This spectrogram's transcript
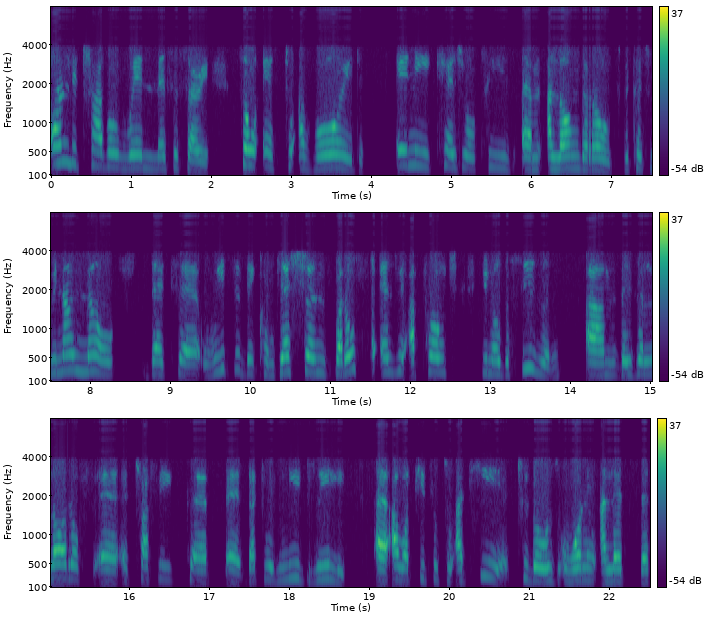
only travel when necessary so as to avoid any casualties um, along the roads because we now know that uh, with the congestion, but also as we approach, you know, the season, um, there's a lot of uh, traffic uh, uh that will need really uh, our people to adhere to those warning alerts that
